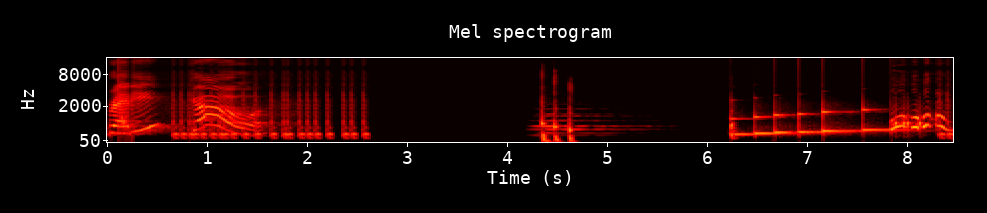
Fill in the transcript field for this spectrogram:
Ready? Go! Hooray!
